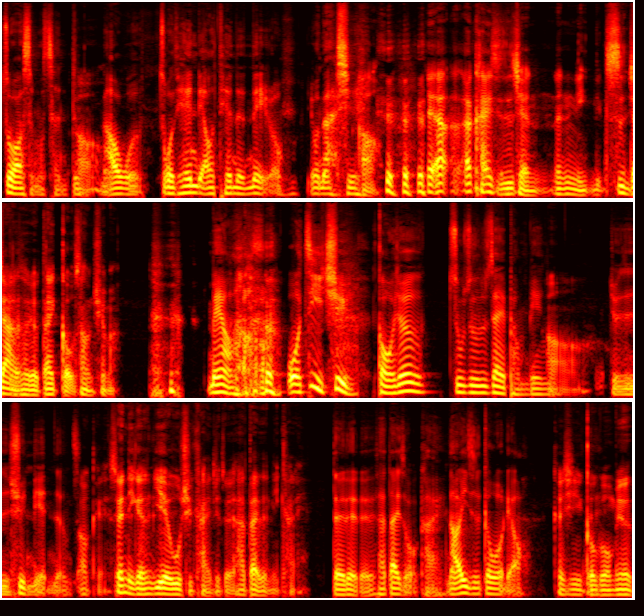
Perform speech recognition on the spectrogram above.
做到什么程度？然后我昨天聊天的内容有哪些？好，哎，要要开始之前，那你你试驾的时候有带狗上去吗？没有，我自己去，狗就猪猪在旁边，哦，就是训练这样子。OK，所以你跟业务去开就对，他带着你开。对对对，他带着我开，然后一直跟我聊。可惜狗狗没有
